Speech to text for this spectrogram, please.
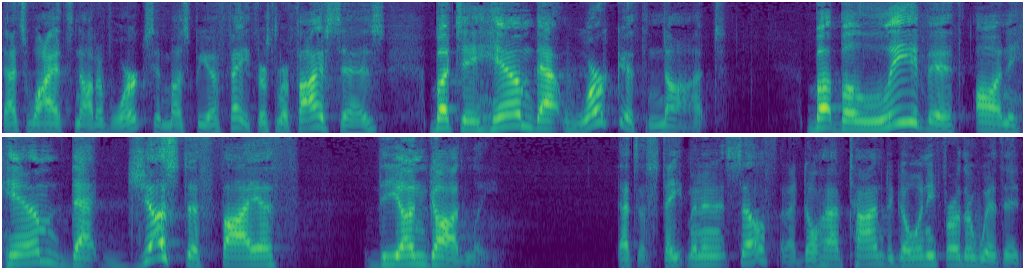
That's why it's not of works, it must be of faith. Verse number five says, But to him that worketh not, but believeth on him that justifieth the ungodly. That's a statement in itself, and I don't have time to go any further with it.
